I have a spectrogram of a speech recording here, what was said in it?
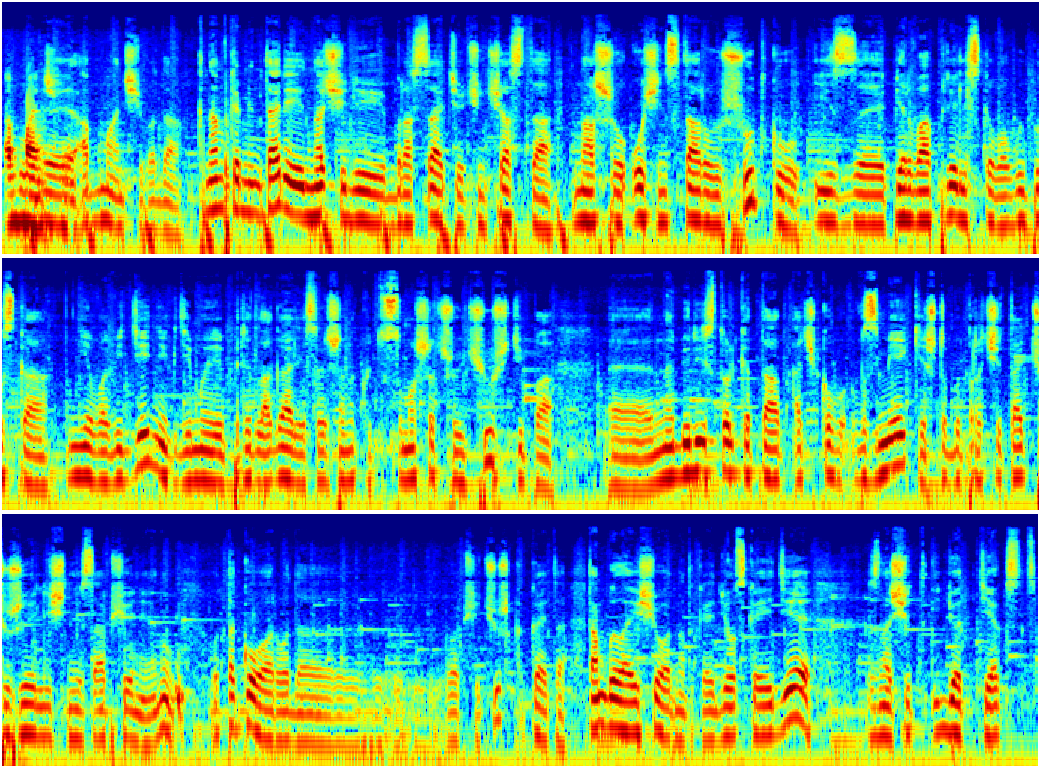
обманчиво. Э, обманчиво, да. К нам в комментарии начали бросать очень часто нашу очень старую шутку из э, первоапрельского выпуска «Невоведение», где мы предлагали совершенно какую-то сумасшедшую чушь, типа э, набери столько-то очков в змейке, чтобы прочитать чужие личные сообщения. Ну, вот такого рода э, вообще чушь какая-то. Там была еще одна такая идиотская идея. Значит, идет текст,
